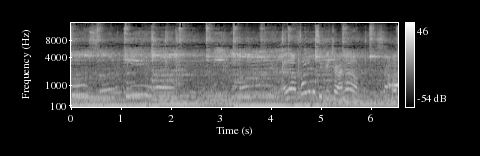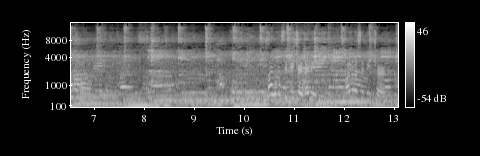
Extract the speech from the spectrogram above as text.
puso, Alam, follow mo si teacher, anak. Follow mo. Follow mo si teacher, dali. Follow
